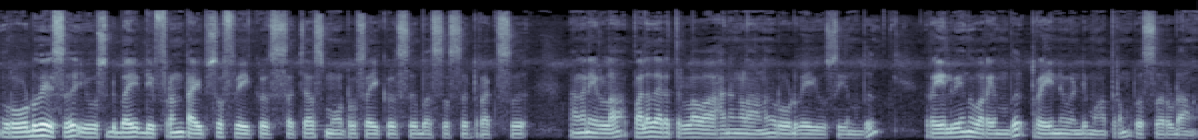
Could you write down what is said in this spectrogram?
road ways used by different types of vehicles such as motor cycles buses trucks അങ്ങനെയുള്ള പലതരത്തിലുള്ള വാഹനങ്ങളാണ് റോഡ് വേ യൂസ് ചെയ്യുന്നത്. റെയിൽവേ എന്ന് പറയുന്നത് ട്രെയിനിന് വേണ്ടി മാത്രം റിസർവ്ഡ് ആണ്.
